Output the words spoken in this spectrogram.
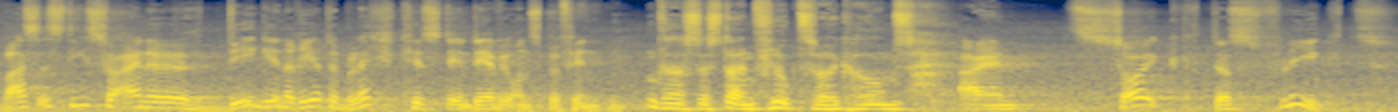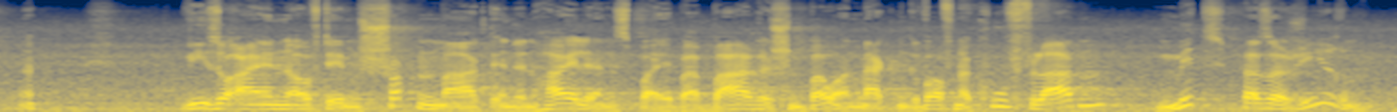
was ist dies für eine degenerierte Blechkiste, in der wir uns befinden? Das ist ein Flugzeug, Holmes. Ein Zeug, das fliegt. Wie so ein auf dem Schottenmarkt in den Highlands bei barbarischen Bauernmärkten geworfener Kuhfladen mit Passagieren.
